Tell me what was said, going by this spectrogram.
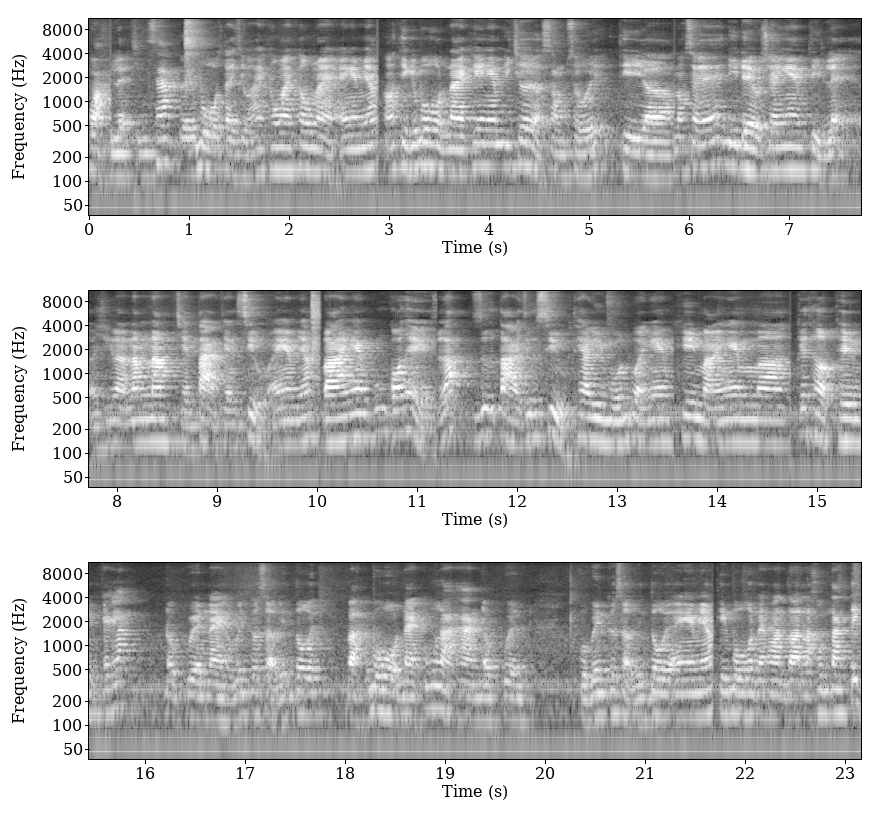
quả tỷ lệ chính xác với bộ hột tài xỉu 2020 này anh em nhé đó thì cái bộ hột này khi anh em đi chơi ở sòng sới thì uh, nó sẽ đi đều cho anh em tỷ lệ đó chính là 5 năm chén tài chén xỉu anh em nhé và anh em cũng có thể lắp giữ tài giữ xỉu theo ý muốn của anh em khi mà anh em uh, kết hợp thêm cách lắc độc quyền này của bên cơ sở bên tôi. Và cái bộ hồn này cũng là hàng độc quyền của bên cơ sở bên tôi, anh em nhé. Thì bộ hồn này hoàn toàn là không tăng tích.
